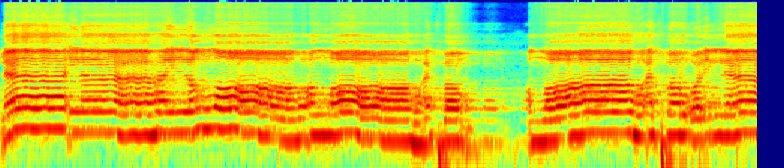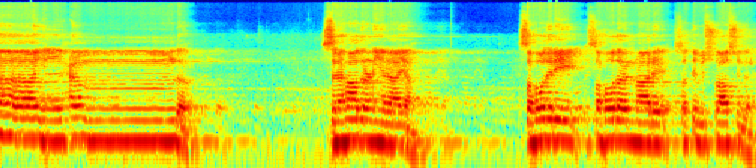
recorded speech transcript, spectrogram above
لا إله إلا الله الله أكبر. അള്ളാഹു അക്ബർ വലില്ലാഹിൽ ഹംദ് സ്നേഹാദരണീയരായ സഹോദരി സഹോദരന്മാരെ സത്യവിശ്വാസികളെ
